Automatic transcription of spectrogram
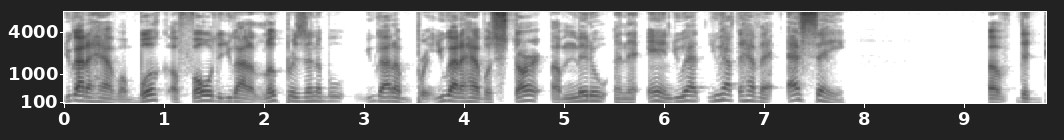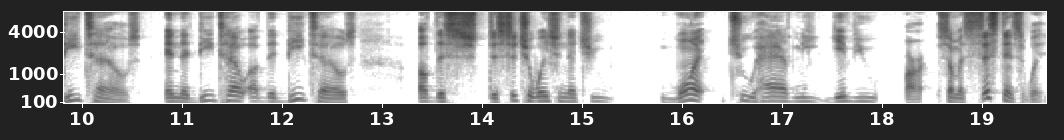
You got to have a book, a folder. You got to look presentable. You got to. You got to have a start, a middle, and an end. You have you have to have an essay of the details and the detail of the details of this the situation that you want to have me give you or some assistance with.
